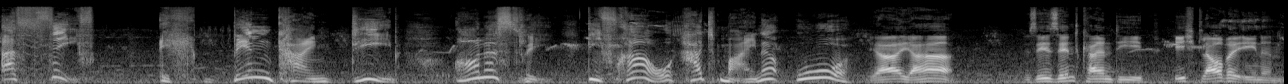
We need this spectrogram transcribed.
a thief. Ich bin kein Dieb. Honestly, die Frau hat meine Uhr. Ja, ja. Sie sind kein Dieb. Ich glaube Ihnen.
